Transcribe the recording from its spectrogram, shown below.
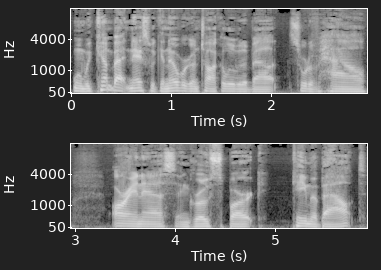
when we come back next week, I know we're going to talk a little bit about sort of how RNS and Growth Spark came about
